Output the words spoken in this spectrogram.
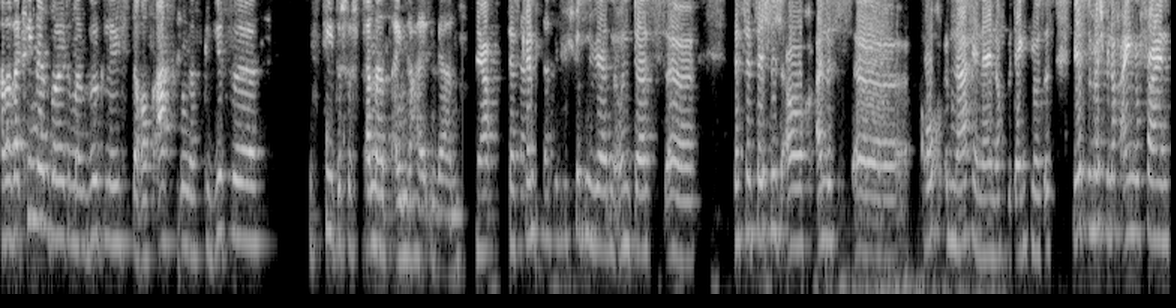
Aber bei Kindern sollte man wirklich darauf achten, dass gewisse ästhetische Standards eingehalten werden. Ja, dass Grenzen überschritten werden und dass, äh, dass tatsächlich auch alles äh, auch im Nachhinein noch bedenkenlos ist. Mir ist zum Beispiel noch eingefallen,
